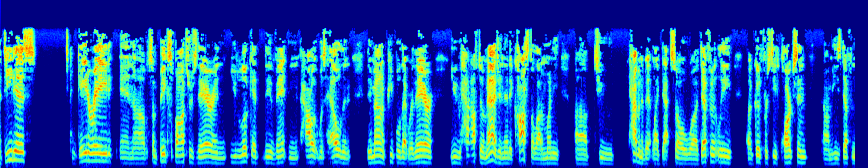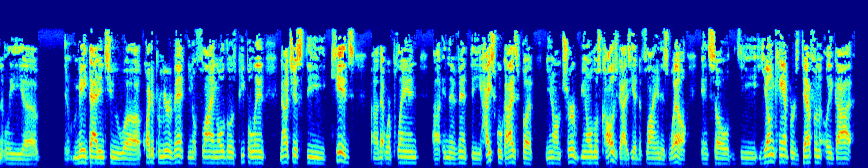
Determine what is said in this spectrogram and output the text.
Adidas, Gatorade, and uh, some big sponsors there. And you look at the event and how it was held and the amount of people that were there you have to imagine that it cost a lot of money uh, to have an event like that. So uh, definitely uh, good for Steve Clarkson. Um, he's definitely uh, you know, made that into uh, quite a premier event. You know, flying all those people in, not just the kids that were playing in the event, the high school guys, but you know, I'm sure you know all those college guys he had to fly in as well. And so the young campers definitely got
